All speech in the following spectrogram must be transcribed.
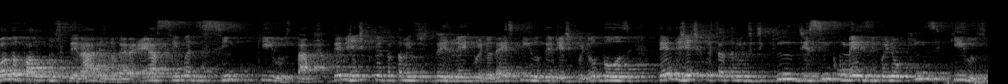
Quando eu falo consideráveis, galera, é acima de 5 quilos, tá? Teve gente que fez tratamento de 3 meses e perdeu 10 quilos, teve gente que perdeu 12, teve gente que fez tratamento de, 15, de 5 meses e perdeu 15 quilos.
